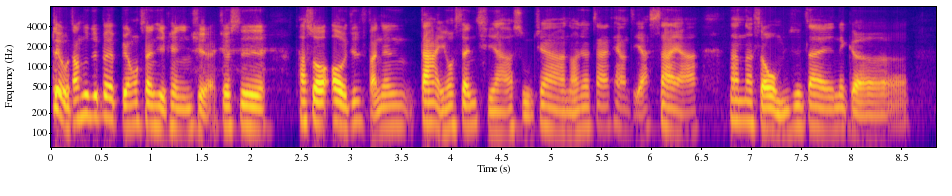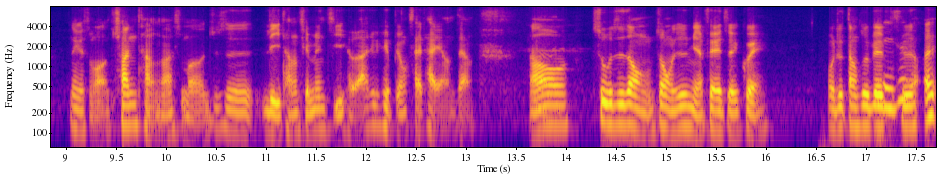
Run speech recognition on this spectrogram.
对，我当初就被不用升旗骗进去了，就是他说哦，就是反正大家以后升旗啊，暑假啊，然后就站在太阳底下晒啊，那那时候我们就在那个。那个什么穿堂啊，什么就是礼堂前面集合啊，就可以不用晒太阳这样。然后殊不知这种这种就是免费的最贵，我就当初被就是哎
